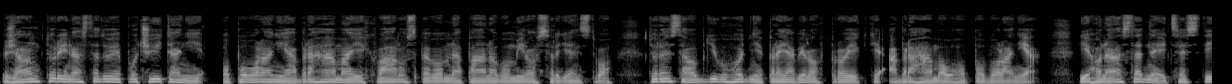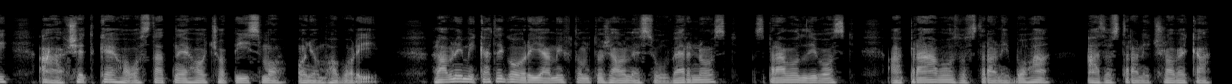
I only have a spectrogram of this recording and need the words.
Žalm, ktorý nasleduje po čítaní o povolaní Abraháma je chválospevom na pánovo milosrdenstvo, ktoré sa obdivuhodne prejavilo v projekte Abrahámovho povolania, jeho následnej cesty a všetkého ostatného, čo písmo o ňom hovorí. Hlavnými kategóriami v tomto žalme sú vernosť, spravodlivosť a právo zo strany Boha a zo strany človeka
